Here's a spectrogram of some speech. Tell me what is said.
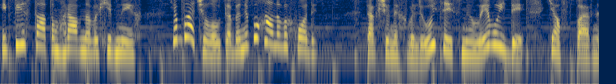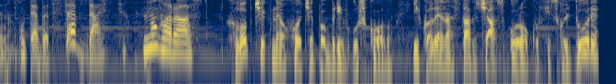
і ти з татом грав на вихідних. Я бачила, у тебе непогано виходить. Так що не хвилюйся і сміливо йди. Я впевнена, у тебе все вдасться. Ну, гаразд. Хлопчик неохоче побрів у школу, і коли настав час уроку фізкультури,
